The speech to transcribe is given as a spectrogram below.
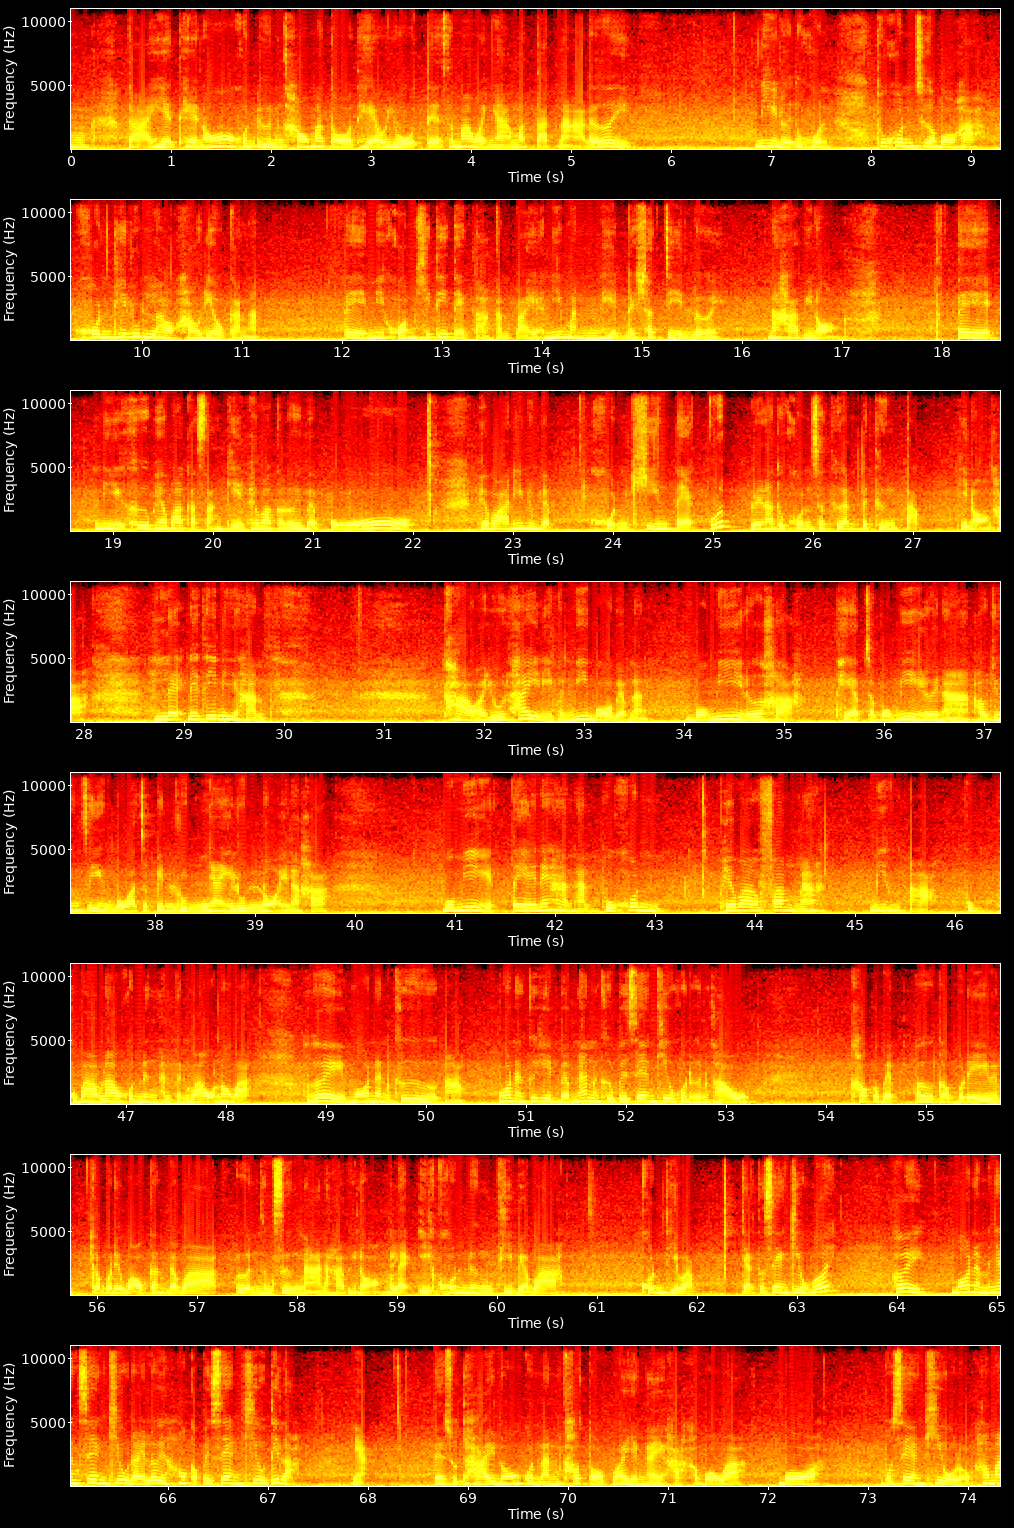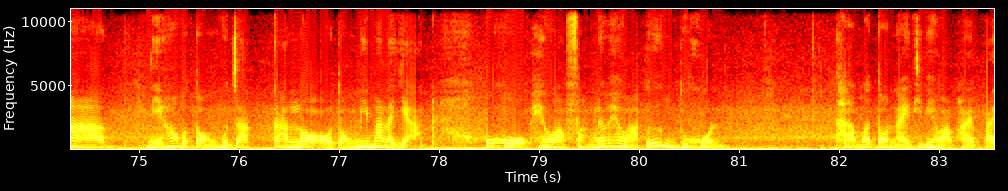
กาเหตุแทนอคนอื่นเขามาต่อแถวอยู่ แต่สมาว่ายางมาตัดหนาเลย นี่เลยทุกคน ทุกคนเชื่อบอค่ะ คนที่รุ่นราวคราวเดียวกันอะแต่มีความคิดที่แตกต่างกันไป อันนี้มันเห็นได้ชัดเจนเลยนะคะ พี่น้อง แต่นี่คือแพรว่ากับสังเกตแพรว่าก็เลยแบบโอ้แพรว่านี่แบบ ขนคิงแตกกรึบเลยนะทุกคนสะเทือนไปถึงตับพี่น้องค่ะ และในที่นี้หันถาวอายุไทยนี่เพิ่นมีบอแบบนั้นบอมีเด้อค่ะแถบจะบอมีเลยนะ เอาจริงๆบอกว่าจะเป็นรุ่นใหญ่รุ่นหน่อยนะคะบอมีแต่ในหันหันทุกคนเพรว่าฟังนะมีอ่าผู้ผู้บ่าวเล่าคนหนึ่งหันเพิ่นเว้าเนาะว่าเฮ้ยมอนั่นคืออ่ามอนั่นคือเฮ็ดแบบนั้นคือไปแซงคิวคนอื่นเขา เขาก็แบบเออกับบริกับบริเว้ากันแบบว่าเอิญซึ้งๆหนานะคะ พี่น้องและอีกคนหนึ่งที่แบบว่า คนที่แบบอยากจะแซงคิวเฮ้ยเฮ้ยมอนั่นมันยังแซงคิวได้เลยเฮากับไปแซงคิวติล่ะ เนี่ย แต่สุดท้ายน้องคนนั้นเขาตอบว่ายังไงคะเขาบอกว่าบอบแซงคิวหรอกเข้ามานี่เฮาก็ต้องหูจักการล่อต้องมีมารยาทโอ้โหเพรว่าฟังแล้วเพรว่าอึ้งทุกคน ถามว่าตอนไหนที่เพรว่าพายไป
